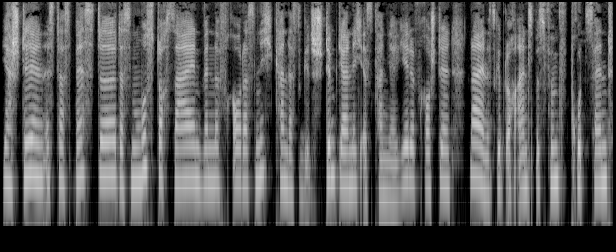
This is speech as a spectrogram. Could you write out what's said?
ja, stillen ist das Beste, das muss doch sein, wenn eine Frau das nicht kann. Das stimmt ja nicht, es kann ja jede Frau stillen. Nein, es gibt auch eins bis fünf Prozent,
